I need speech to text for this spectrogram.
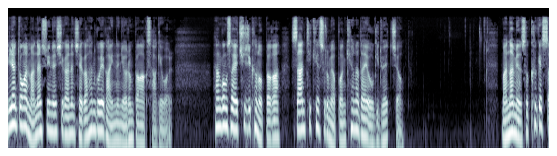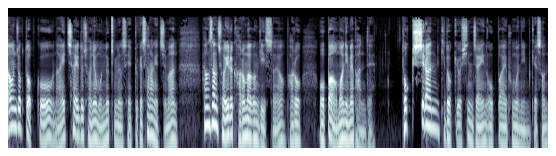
1년 동안 만날 수 있는 시간은 제가 한국에 가 있는 여름방학 4개월. 항공사에 취직한 오빠가 싼 티켓으로 몇 번 캐나다에 오기도 했죠. 만나면서 크게 싸운 적도 없고 나이 차이도 전혀 못 느끼면서 예쁘게 사랑했지만 항상 저희를 가로막은 게 있어요. 바로 오빠 어머님의 반대. 독실한 기독교 신자인 오빠의 부모님께선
